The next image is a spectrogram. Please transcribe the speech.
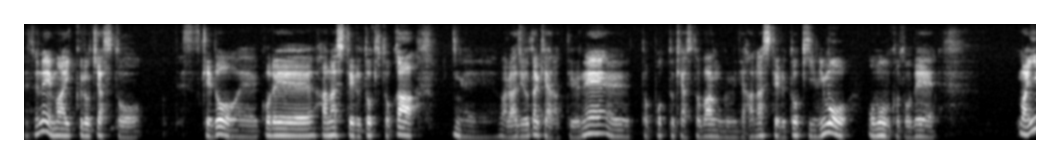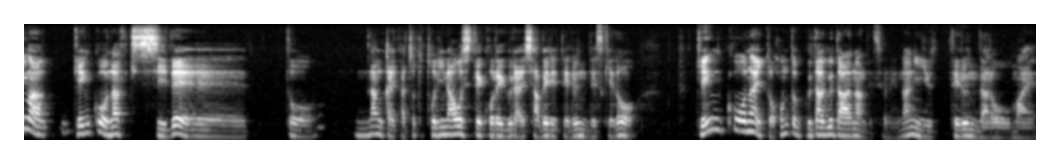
ですね、マイクロキャストですけど、えー、これ話してる時とか、えーまあ、ラジオ竹原っていうね、えーと、ポッドキャスト番組で話してる時にも思うことで、まあ、今原稿なしで、えー、と何回かちょっと撮り直してこれぐらい喋れてるんですけど原稿ないと本当グダグダなんですよね何言ってるんだろうお前っ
